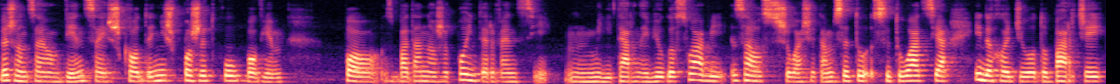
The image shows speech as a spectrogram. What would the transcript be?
wyrządzają więcej szkody niż pożytku, bowiem po, zbadano, że po interwencji mm, militarnej w Jugosławii zaostrzyła się tam sytu, sytuacja i dochodziło do bardziej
